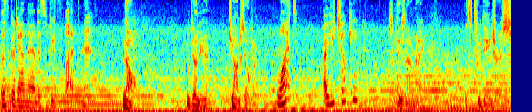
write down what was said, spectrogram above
let's go down there. This will be fun. No. We're done here. Job's over. What? Are you joking? Something's not right. It's too dangerous.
